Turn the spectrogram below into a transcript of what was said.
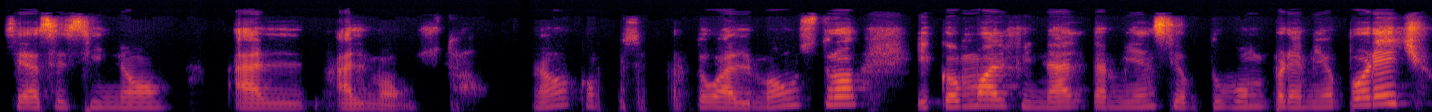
se asesinó al, al monstruo, ¿no? Cómo se mató al monstruo y cómo al final también se obtuvo un premio por ello.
